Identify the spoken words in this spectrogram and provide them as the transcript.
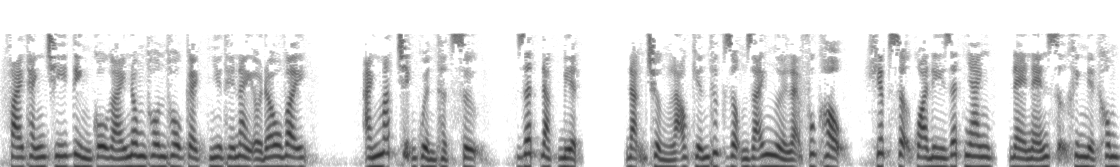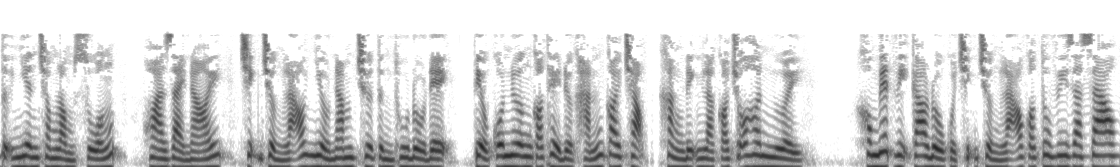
Phái thánh trí tìm cô gái nông thôn thô kệch như thế này ở đâu vậy? Ánh mắt trịnh quyền thật sự, rất đặc biệt. Đặng trưởng lão kiến thức rộng rãi người lại phúc hậu, khiếp sợ qua đi rất nhanh, đè nén sự khinh miệt không tự nhiên trong lòng xuống, hòa giải nói, trịnh trưởng lão nhiều năm chưa từng thu đồ đệ, tiểu cô nương có thể được hắn coi trọng, khẳng định là có chỗ hơn người. Không biết vị cao đồ của trịnh trưởng lão có tu vi ra sao?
